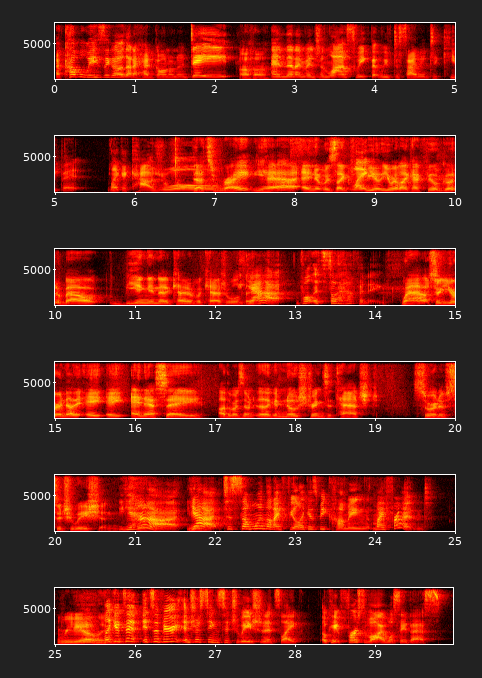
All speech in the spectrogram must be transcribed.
a couple weeks ago that I had gone on a date. Uh-huh. And then I mentioned last week that we've decided to keep it like a casual. That's right. Yeah, and it was like, Like- feel. You were like, I feel good about being in a kind of a casual thing. Yeah. Well, it's still happening. Wow. So you're in a, a, NSA, otherwise known like a no strings attached sort of situation. Yeah, thing. yeah. To someone that I feel like is becoming my friend. Really? Like it's a it's a very interesting situation. It's like okay, first of all, I will say this.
